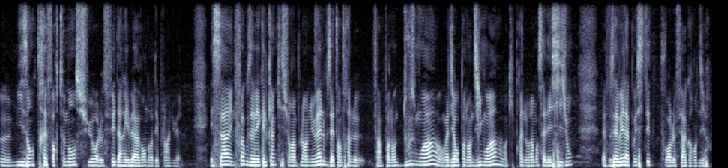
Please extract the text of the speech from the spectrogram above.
euh, misant très fortement sur le fait d'arriver à vendre des plans annuels. Et ça, une fois que vous avez quelqu'un qui est sur un plan annuel, vous êtes en train de le, enfin, pendant 12 mois, on va dire, ou pendant 10 mois, avant qu'il prenne vraiment sa décision, vous avez la possibilité de pouvoir le faire grandir.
